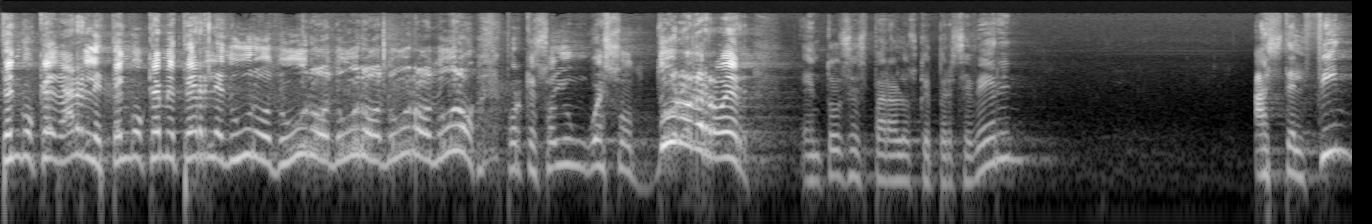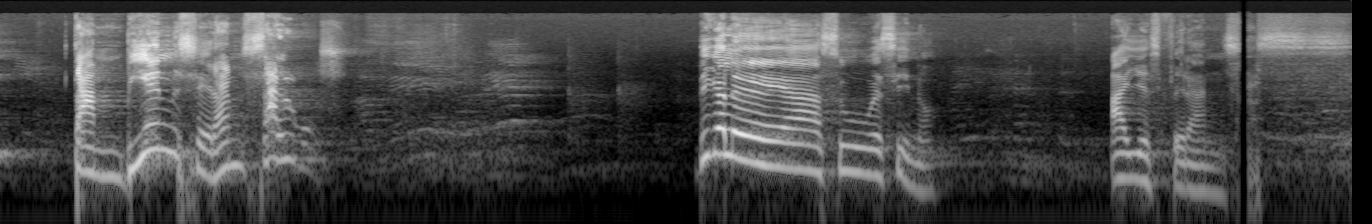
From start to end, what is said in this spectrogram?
tengo que darle, tengo que meterle duro, duro, duro, duro, duro, porque soy un hueso duro de roer. Entonces, para los que perseveren hasta el fin, también serán salvos. Dígale a su vecino, hay esperanzas.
